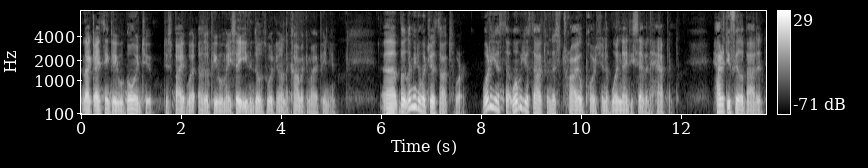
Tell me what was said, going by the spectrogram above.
like I think they were going to, despite what other people may say, even those working on the comic, in my opinion. Uh, but let me know what your thoughts were. What are your th- What were your thoughts when this trial portion of 197 happened? How did you feel about it?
